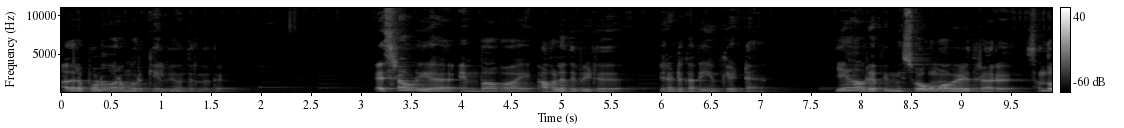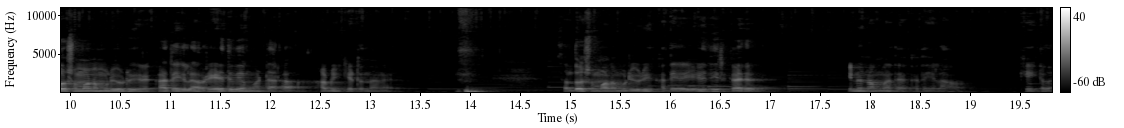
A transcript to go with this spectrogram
அதில் போன வாரம் ஒரு கேள்வி வந்திருந்தது. எஸ்ராவுடைய எம்பாவாய் அவளது வீடு இரண்டு கதையும் கேட்டேன். ஏன் அவர் எப்பயுமே சோகமாகவே எழுதுகிறாரு சந்தோஷமான முடிவுடைய கதைகளை அவர் எழுதவே மாட்டாரா? அப்படின்னு கேட்டிருந்தாங்க. சந்தோஷமான முடிவுடைய கதையை எழுதியிருக்காரு. இன்னும் நம்ம அதை கதையெல்லாம் கேட்கல.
